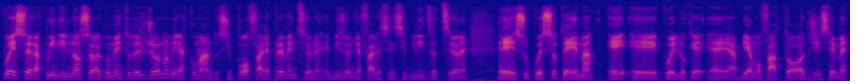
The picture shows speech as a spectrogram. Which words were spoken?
Questo era quindi il nostro argomento del giorno, mi raccomando, si può fare prevenzione e bisogna fare sensibilizzazione eh, su questo tema e eh, quello che eh, abbiamo fatto oggi insieme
